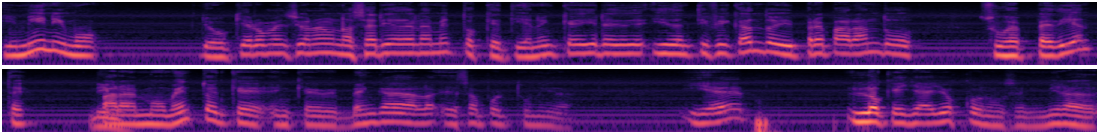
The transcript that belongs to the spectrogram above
Y mínimo, yo quiero mencionar una serie de elementos que tienen que ir identificando y preparando sus expedientes para el momento en que, en que venga esa oportunidad. Y es lo que ya ellos conocen. Mira,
